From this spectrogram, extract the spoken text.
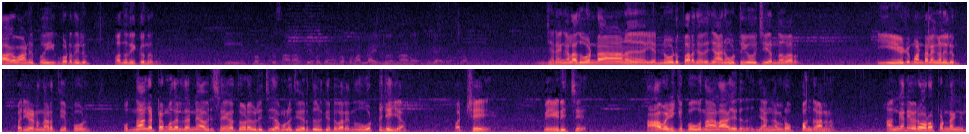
ഭാഗമാണ് ഇപ്പോൾ ഈ കോടതിയിലും വന്ന് നിൽക്കുന്നത്. ജനങ്ങൾ അതുകൊണ്ടാണ് എന്നോട് പറഞ്ഞത്. ഞാൻ വോട്ട് ചോദിച്ചു എന്നവർ ഈ ഏഴ് മണ്ഡലങ്ങളിലും പര്യടനം നടത്തിയപ്പോൾ ഒന്നാം ഘട്ടം മുതൽ തന്നെ അവർ സ്നേഹത്തോടെ വിളിച്ച് നമ്മൾ ചേർത്ത് നിർത്തിയിട്ട് പറയുന്നത് വോട്ട് ചെയ്യാം. പക്ഷേ മേടിച്ച് ആ വഴിക്ക് പോകുന്ന ആളാകരുത്. ഞങ്ങളുടെ ഒപ്പം കാണണം. അങ്ങനെ ഒരു ഉറപ്പുണ്ടെങ്കിൽ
